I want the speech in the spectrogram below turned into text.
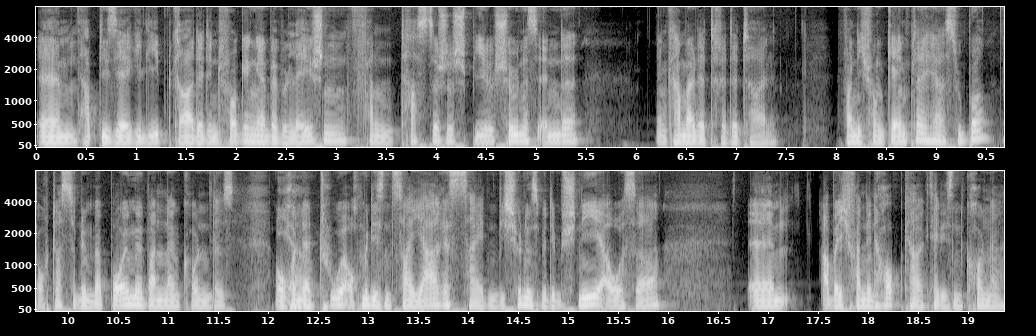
Ähm, hab die sehr geliebt, gerade den Vorgänger Revelation, fantastisches Spiel, schönes Ende. Dann kam halt der dritte Teil. Fand ich vom Gameplay her super, auch dass du bei Bäume wandern konntest, auch Ja. in der Tour, auch mit diesen zwei Jahreszeiten, wie schön es mit dem Schnee aussah. Ähm, aber ich fand den Hauptcharakter, diesen Connor,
